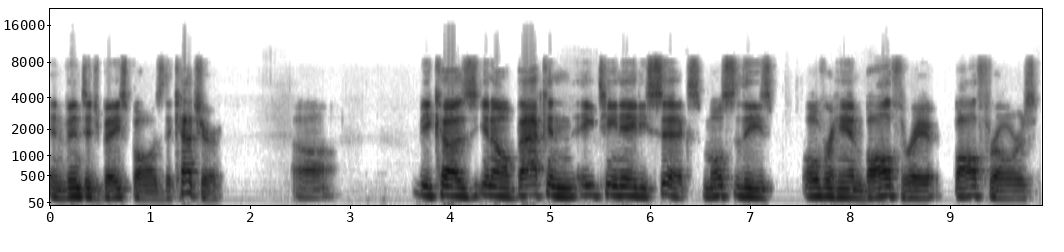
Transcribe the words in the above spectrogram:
in vintage baseball is the catcher uh, because you know back in 1886 most of these overhand ball throw ball throwers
